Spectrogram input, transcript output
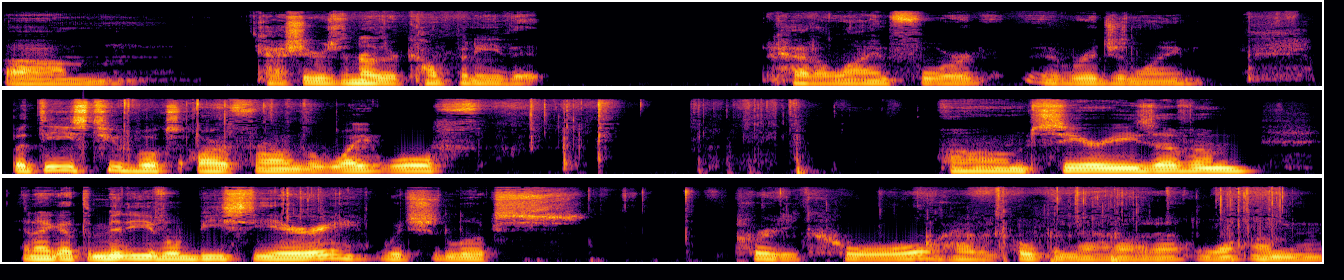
um, gosh, there was another company that had a line for it originally. But these two books are from the White Wolf um, series of them, and I got the Medieval Bestiary, which looks pretty cool. I haven't opened that out. Um,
